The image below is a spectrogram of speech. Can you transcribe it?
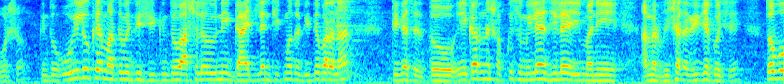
অবশ্য, কিন্তু ওই লোকের মাধ্যমে দিছি, কিন্তু আসলে উনি গাইডলাইন ঠিকমতো দিতে পারে না, ঠিক আছে? তো এই কারণে সব কিছু মিলিয়ে ঝিলেই মানে আমার ভিসাটা রিজেক্ট হয়েছে। তবু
